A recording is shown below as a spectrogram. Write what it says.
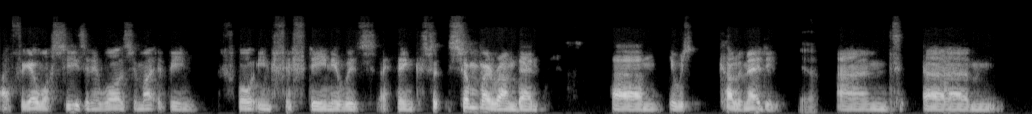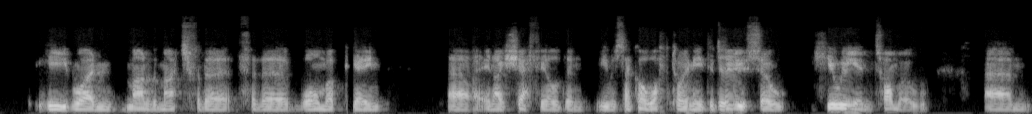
I forget what season it was. It might have been 14, 15. It was, I think, somewhere around then. Um, it was Cullen Eddie, yeah, and um, he won man of the match for the for the warm up game uh, in Ice Sheffield, and he was like, "Oh, what do I need to do?" So Huey and Tomo. Um,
